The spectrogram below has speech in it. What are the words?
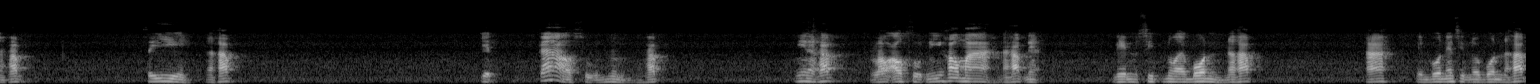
นะครับ C นะครับเจ็ดเก้าศูนย์หนึ่งนะครับ นี่นะครับ เราเอาสูตรนี้เข้ามานะครับ เนี่ยเรียนสิบหน่วยบนนะครับฮะเรียนบนเน้นสิบหน่วยบนนะครับ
